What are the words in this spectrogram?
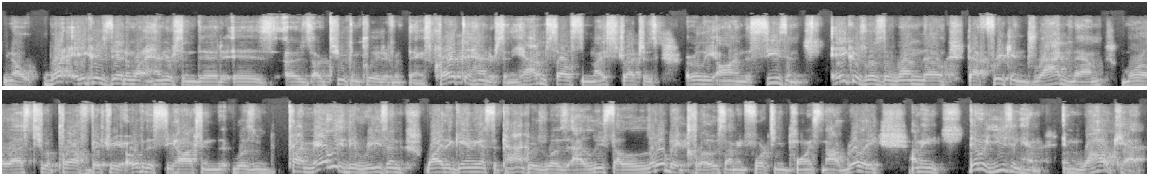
you know what Akers did and what Henderson did is, is are two completely different things. Credit to Henderson, he had himself some nice stretches early on in the season. Akers was the one, though, that freaking dragged them more or less to a playoff victory over the Seahawks and was primarily the reason why the game against the Packers was at least a little bit close. I mean, 14 points, not really. I mean, they were using him in Wildcat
